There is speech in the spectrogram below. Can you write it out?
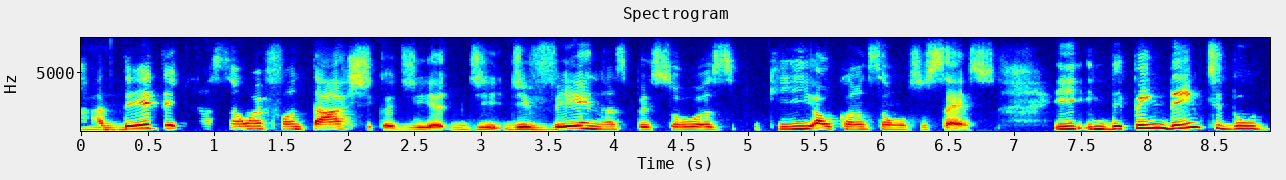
Uhum. A determinação é fantástica de, de, de ver nas pessoas que alcançam o sucesso. E independente do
